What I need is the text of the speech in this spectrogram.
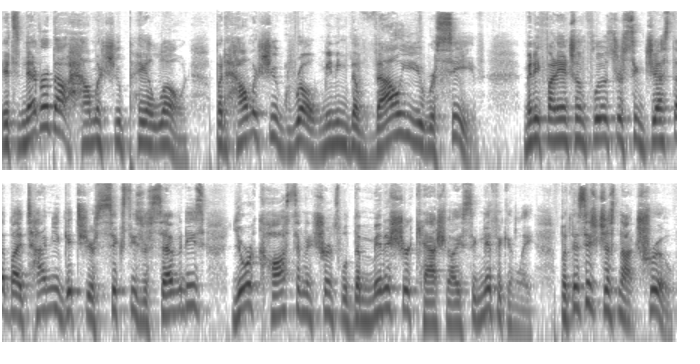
It's never about how much you pay alone, but how much you grow, meaning the value you receive. Many financial influencers suggest that by the time you get to your 60s or 70s, your cost of insurance will diminish your cash value significantly. But this is just not true.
